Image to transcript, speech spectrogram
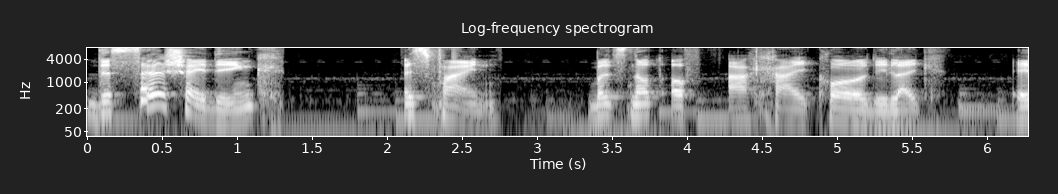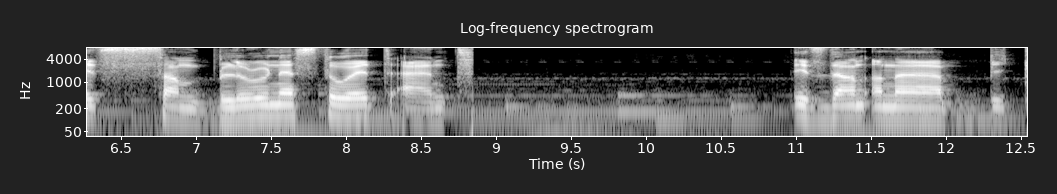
the cell shading is fine, but it's not of a high quality. Like, it's some blurriness to it, and it's done on a big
